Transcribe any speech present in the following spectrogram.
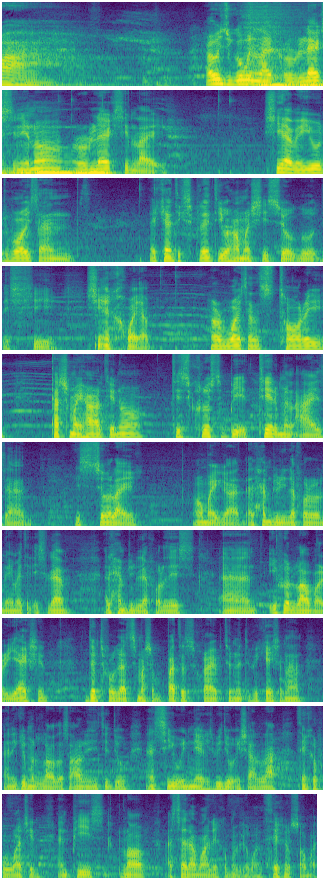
Wow. I was going like relaxing, you know, relaxing like. She have a huge voice and I can't explain to you how much she's so good. She, she incredible. Her voice and story touch my heart, you know. It is close to be a tear in my eyes and it's so like oh my god. Alhamdulillah for Ni'mat al-Islam. Alhamdulillah for this. And if you love my reaction, don't forget smash a button, subscribe to notification on and give me love that's all you need to do and see you in next video inshallah thank you for watching and peace love assalamu alaikum everyone thank you so much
